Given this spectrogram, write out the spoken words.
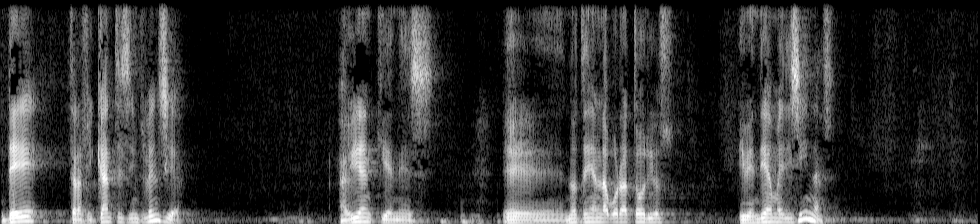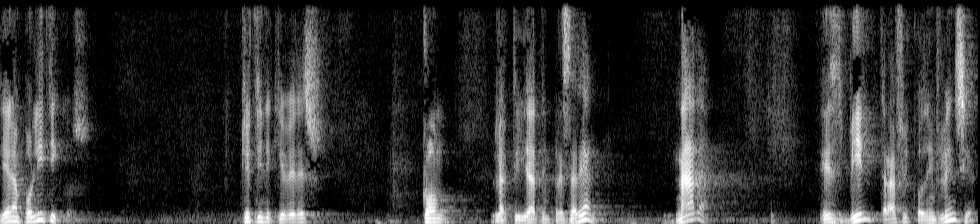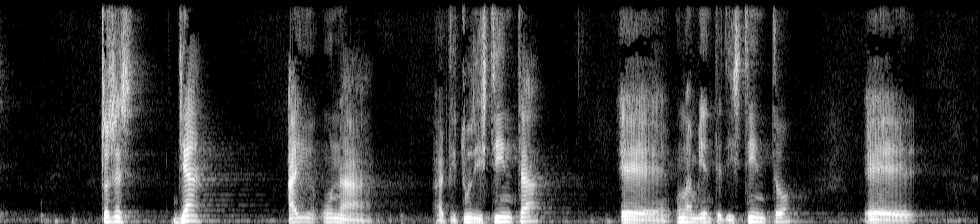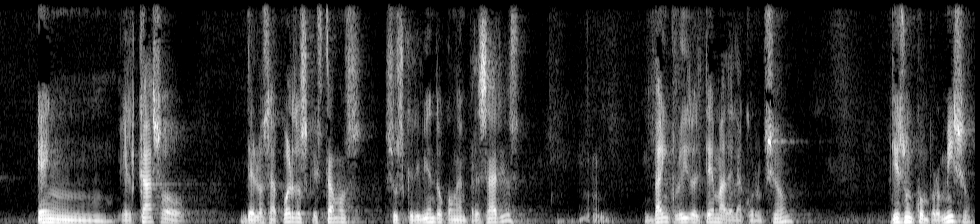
de traficantes de influencia. Habían quienes eh, no tenían laboratorios y vendían medicinas y eran políticos. ¿Qué tiene que ver eso con la actividad empresarial? Nada. Es vil tráfico de influencia. Entonces, ya hay una actitud distinta, eh, un ambiente distinto. Eh, en el caso de los acuerdos que estamos suscribiendo con empresarios, va incluido el tema de la corrupción y es un compromiso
